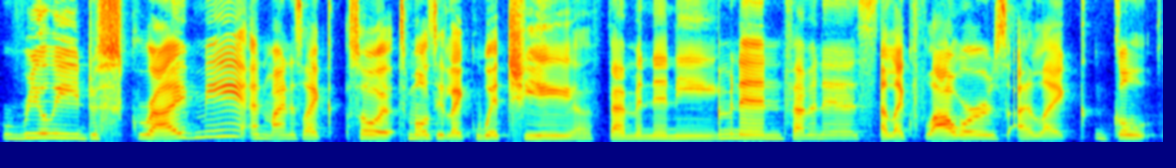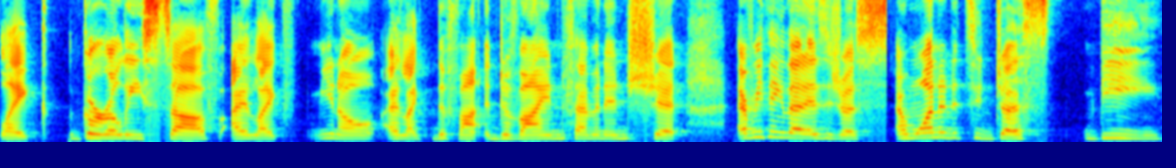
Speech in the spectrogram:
really describe me and mine is like so it's mostly like witchy feminine feminine feminist i like flowers i like gl- like girly stuff i like you know i like defi- divine feminine shit. Everything that is just i wanted it to just be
